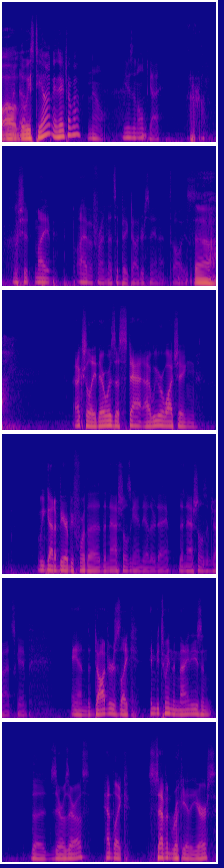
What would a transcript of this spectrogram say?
oh, up. Luis Tiant. Is that talking about? No, he was an old guy. I don't know. We should my. I have a friend that's a big Dodgers fan. It's always Uh, Actually, there was a stat. Uh, we were watching. We got a beer before the the Nationals game the other day, the Nationals and Giants game, and the Dodgers like in between the '90s and the zero zeros had like seven Rookie of the Years.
